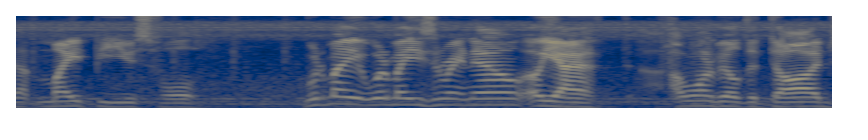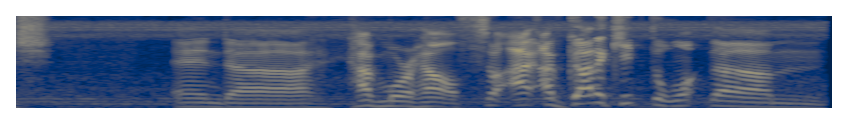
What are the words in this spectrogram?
That might be useful. What am I, what am I using right now? Oh yeah, I want to be able to dodge and uh, have more health. So I, have got to keep the um,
